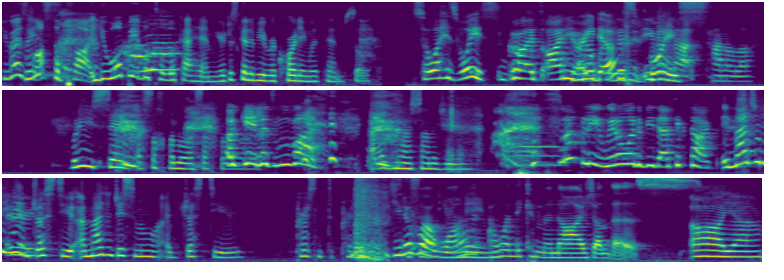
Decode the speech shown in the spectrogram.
You guys lost the plot. You won't be able to look at him. You're just going to be recording with him. So So what? His voice? Girl, it's audio. Are you but dumb? this is even that, Voice. What are you saying? Astaghfirullah, astaghfirullah. Okay, let's move on. I have no strategy. Swiftly, we don't want to be that TikTok. Imagine he addressed you. Imagine Jason Momoa addressed you, person to person. You know He who I want? name. I want Nicki Minaj on this. Oh yeah.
